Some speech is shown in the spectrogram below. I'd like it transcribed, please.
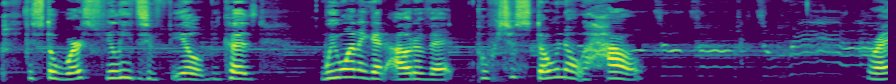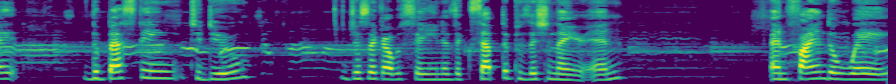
it's the worst feeling to feel because we want to get out of it, but we just don't know how. Right? The best thing to do just like I was saying, is accept the position that you're in and find a way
